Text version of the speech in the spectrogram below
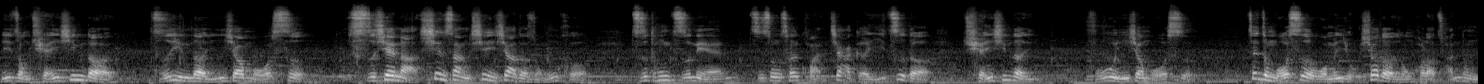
一种全新的直营的营销模式，实现了线上线下的融合，直通直连、直收车款、价格一致的全新的服务营销模式。这种模式，我们有效地融合了传统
